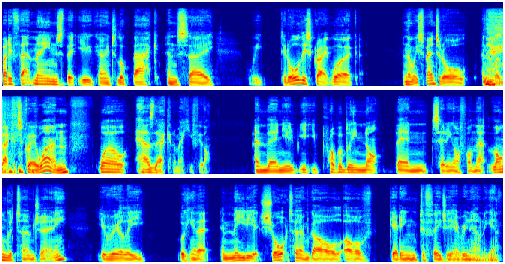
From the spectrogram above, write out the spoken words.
But if that means that you're going to look back and say, we did all this great work and then we spent it all and then we're back at square one, well, how's that going to make you feel? And then you, you're probably not then setting off on that longer term journey. You're really looking at that immediate short term goal of getting to Fiji every now and again.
